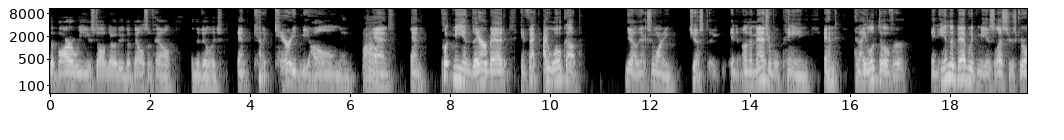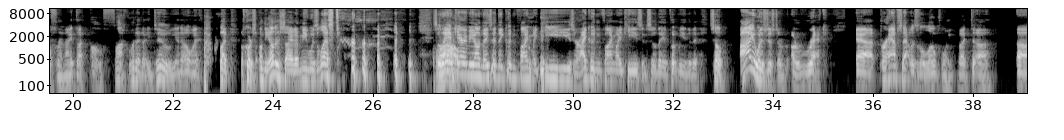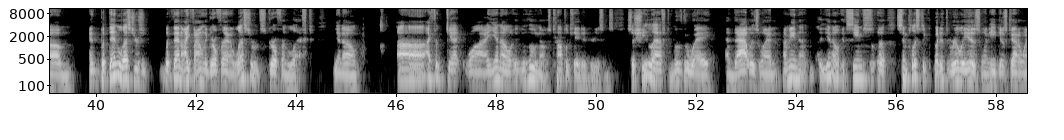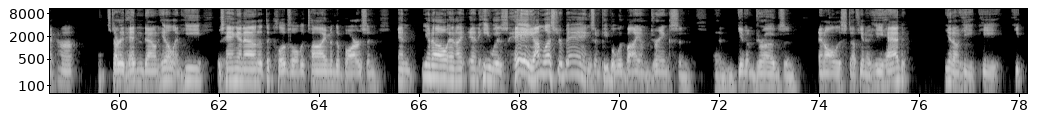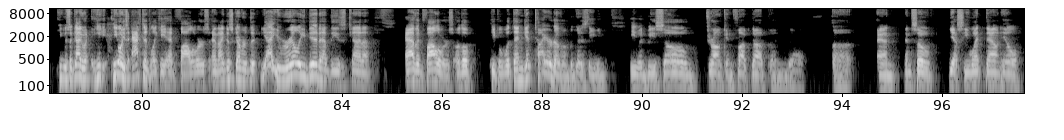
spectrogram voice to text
the bar we used to all go to, the Bells of Hell in the village, and kind of carried me home and wow. and and put me in their bed. In fact, I woke up, you know, the next morning just in unimaginable pain, and and I looked over, and in the bed with me is Lester's girlfriend. I thought, oh fuck, what did I do? You know, but of course, on the other side of me was Lester. so wow. they had carried me on. They said they couldn't find my keys, or I couldn't find my keys, and so they had put me in the bed. So I was just a, a wreck. Uh, perhaps that was the low point, but uh, um, and but then Lester's, but then I found the girlfriend, and Lester's girlfriend left. You know, uh, I forget why. You know, who knows? Complicated reasons. So she left, moved away, and that was when. I mean, uh, you know, it seems uh, simplistic, but it really is when he just kind of went, uh, started heading downhill, and he was hanging out at the clubs all the time and the bars and and you know and i and he was hey i'm lester bangs and people would buy him drinks and and give him drugs and and all this stuff you know he had you know he he he he was a guy who he he always acted like he had followers and i discovered that yeah he really did have these kind of avid followers although people would then get tired of him because he would he would be so drunk and fucked up and uh, uh, and and so yes, he went downhill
